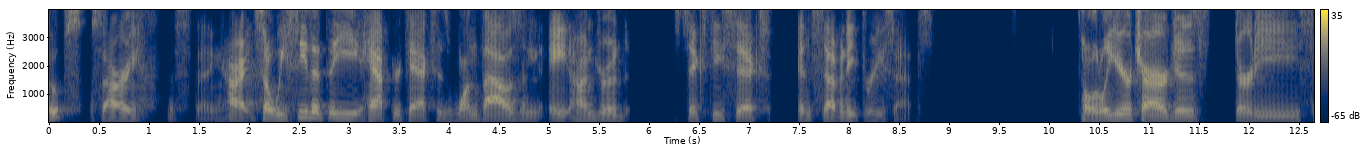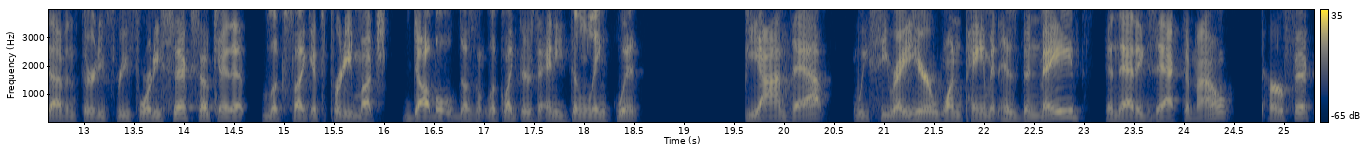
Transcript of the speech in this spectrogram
Oops, sorry, this thing. All right, so we see that the half year tax is one thousand eight hundred sixty-six and seventy-three cents. Total year charges 37, 33, 46. Okay, that looks like it's pretty much double. Doesn't look like there's any delinquent beyond that, we see right here one payment has been made in that exact amount. Perfect.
